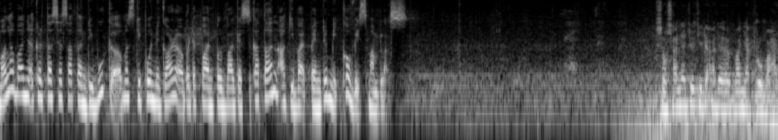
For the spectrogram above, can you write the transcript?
Malah banyak kertas siasatan dibuka meskipun negara berdepan pelbagai sekatan akibat pandemik COVID-19. Suasana itu tidak ada banyak perubahan.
